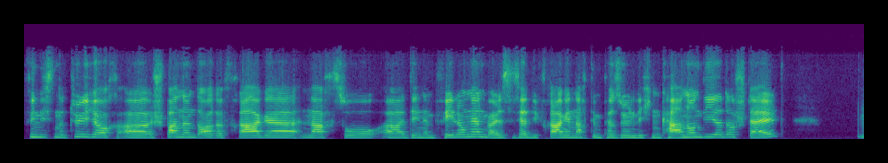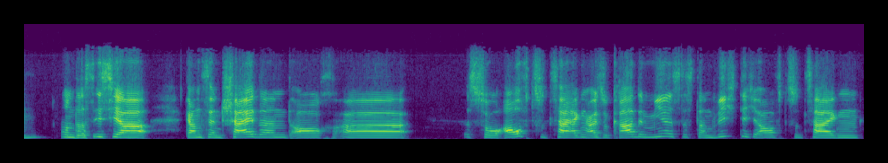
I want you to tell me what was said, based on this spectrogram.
finde ich es natürlich auch äh, spannend, eure Frage nach so äh, den Empfehlungen, weil es ist ja die Frage nach dem persönlichen Kanon, die ihr da stellt. Mhm. Und das ist ja ganz entscheidend auch äh, so aufzuzeigen. Also gerade mir ist es dann wichtig aufzuzeigen,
